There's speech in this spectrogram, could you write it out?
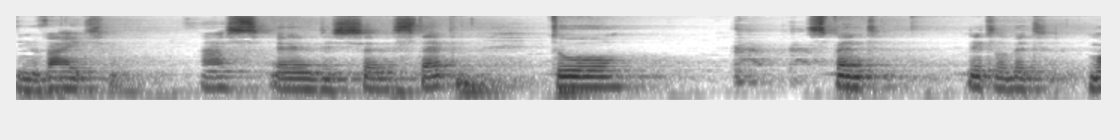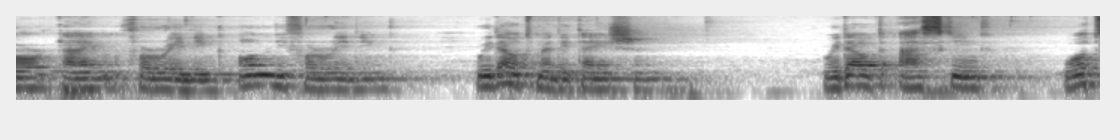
invite us uh, this uh, step to spend little bit more time for reading, only for reading, without meditation without asking, What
